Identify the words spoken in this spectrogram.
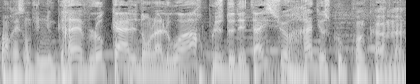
en raison d'une grève locale dans la Loire. Plus de détails sur radioscoop.com.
